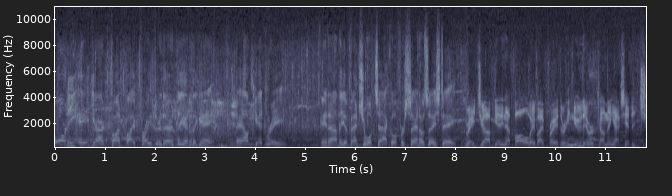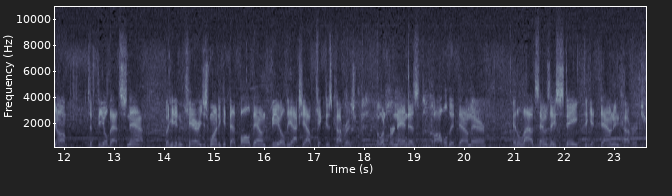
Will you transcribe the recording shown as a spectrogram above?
48-yard punt by Prather there at the end of the game. Al Guidry in on the eventual tackle for San Jose State. Great job getting that ball away by Prather. He knew they were coming, actually had to jump to field that snap but he didn't care. He just wanted to get that ball downfield. He actually outkicked his coverage. But when Fernandez bobbled it down there, it allowed San Jose State to get down in coverage.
